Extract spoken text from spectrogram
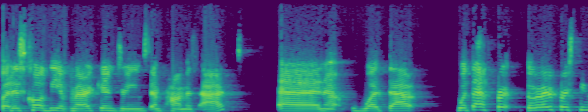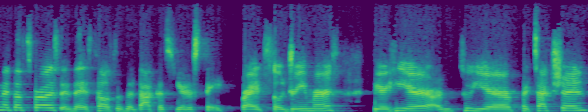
But it's called the American Dreams and Promise Act. And what that what that fir- the very first thing that does for us is that it tells us that DACA's here to stay, right? So Dreamers, you're here on two year protection,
